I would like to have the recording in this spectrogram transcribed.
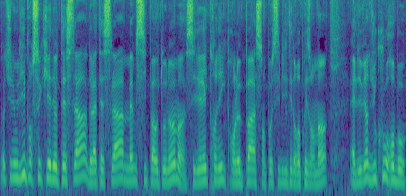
Toi, tu nous dis pour ce qui est de Tesla, de la Tesla, même si pas autonome, si l'électronique prend le pas sans possibilité de reprise en main, elle devient du coup robot.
